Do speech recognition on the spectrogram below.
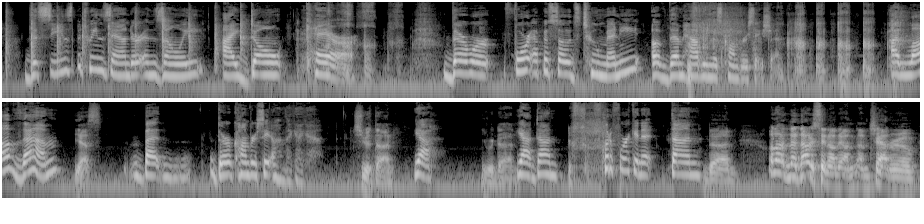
the scenes between Xander and Zoe, I don't care. There were four episodes too many of them having this conversation. I love them, yes, but their conversation. Oh my god! she was done. Yeah, You were done. yeah, done. Put a fork in it. Done. Done. Oh, well, now, now they're sitting on the on, on the chat room.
